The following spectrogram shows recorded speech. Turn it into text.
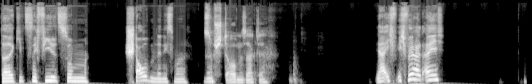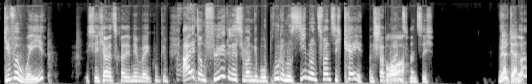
Da gibt's nicht viel zum Stauben, nenn ich's mal. zum Stauben, sagt er. Ja, ich, ich will halt eigentlich Giveaway. Ich, ich habe jetzt gerade nebenbei geguckt. Alter, ein Flügel ist im Angebot. Bruder, nur 27k anstatt Boah. 29. Da Wild, der- oder?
